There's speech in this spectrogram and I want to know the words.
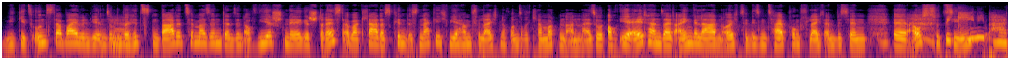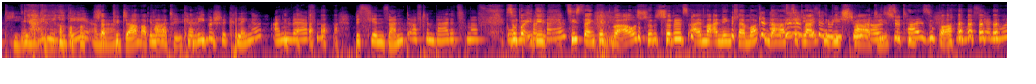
Wie geht's uns dabei, wenn wir in so einem ja. überhitzten Badezimmer sind? Dann sind auch wir schnell gestresst. Aber klar, das Kind ist nackig. Wir haben vielleicht noch unsere Klamotten an. Also auch ihr Eltern seid eingeladen, euch zu diesem Zeitpunkt vielleicht ein bisschen äh, auszuziehen. Bikini-Party. Ja, genau. Idee. Aber Statt Pyjama-Party. Genau. Karibische Klänge anwerfen. bisschen Sand auf dem Badezimmer. Super Idee. Ziehst dein Kind nur aus, schüttelst einmal an den Klamotten, genau. da hast du gleich eine Beachparty. Ist total super. Ja nur,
